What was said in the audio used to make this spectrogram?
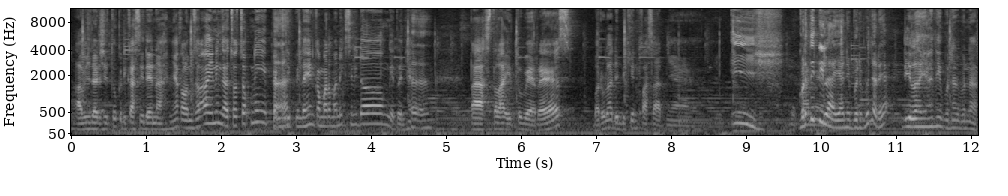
Habis dari situ dikasih denahnya kalau misalnya ah ini nggak cocok nih, pengen dipindahin kamar mandi ke sini dong gitu Heeh. Nah setelah itu beres, barulah dibikin fasadnya. Ih, berarti dilayani bener-bener ya? Dilayani benar-benar.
